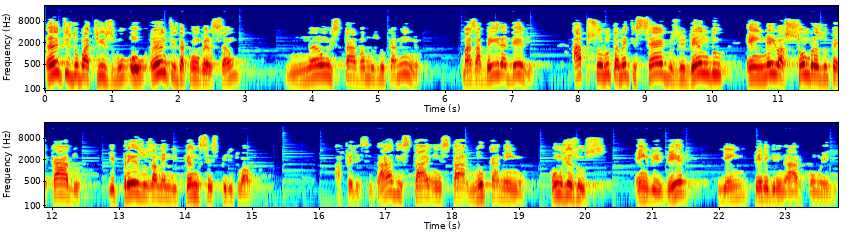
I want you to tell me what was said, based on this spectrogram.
antes do batismo ou antes da conversão, não estávamos no caminho, mas à beira dele, absolutamente cegos, vivendo em meio às sombras do pecado e presos à mendicância espiritual. A felicidade está em estar no caminho com Jesus, em viver e em peregrinar com Ele.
